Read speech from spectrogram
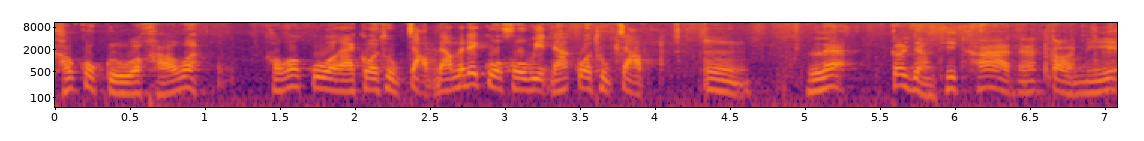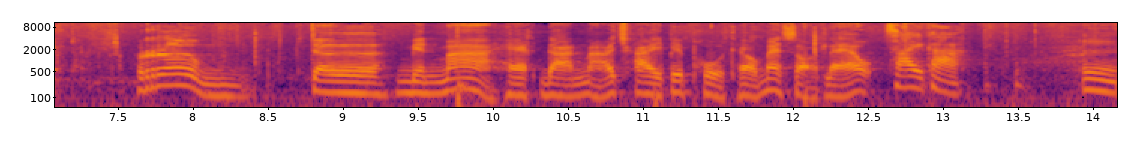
เขาก็กลัวเขาอะเขาก็กลัวไงกลัวถูกจับนะไม่ได้กลัวโควิดนะกลัวถูกจับ อืมและก็อย่างที่คาดนะ ตอนนี้เริ่มเจอเมียนมาแหกด่านมหาชัยไปโผล่แถวแม่สอดแล้ว ใช่ค่ะ อืม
